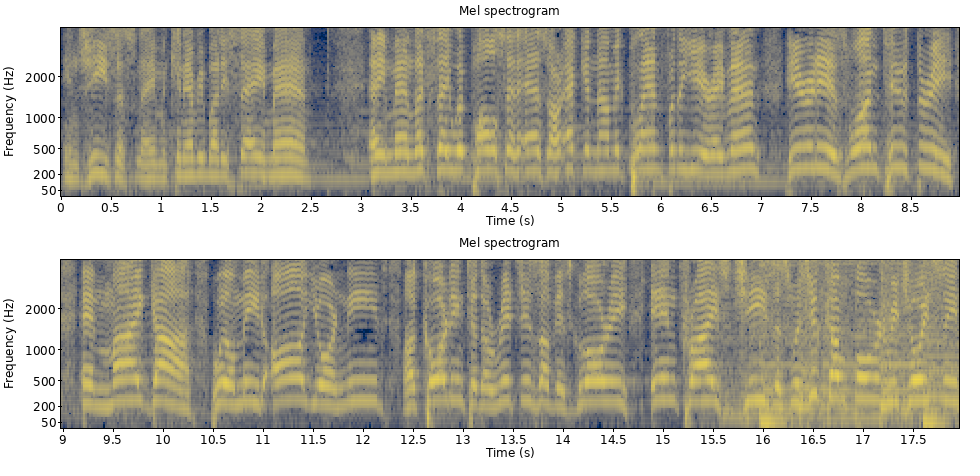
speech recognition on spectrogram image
In Jesus' name. And can everybody say amen? Amen. Let's say what Paul said as our economic plan for the year. Amen. Here it is. One, two, three. And my God will meet all your needs according to the riches of his glory in Christ Jesus. Would you come forward rejoicing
